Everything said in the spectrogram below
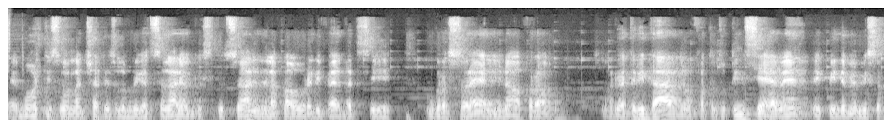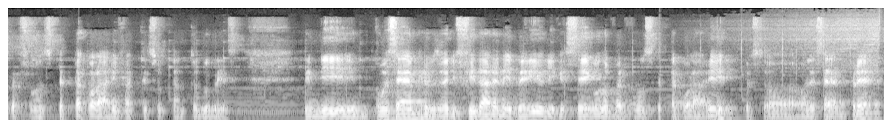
eh, molti sono lanciati sull'obbligazionario anche istituzionali nella paura di perdersi un grosso rally, no? però sono arrivati in ritardo, hanno fatto tutto insieme e quindi abbiamo visto performance spettacolari fatti soltanto due mesi. Quindi, come sempre, bisogna diffidare dei periodi che seguono performance spettacolari, questo vale sempre,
